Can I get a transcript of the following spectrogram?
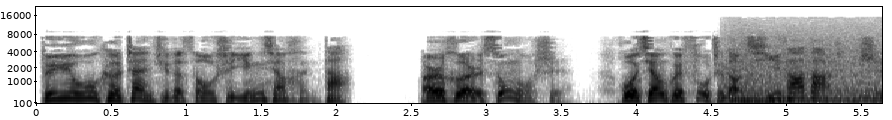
对于乌克战局的走势影响很大。而赫尔松模式或将会复制到其他大城市。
